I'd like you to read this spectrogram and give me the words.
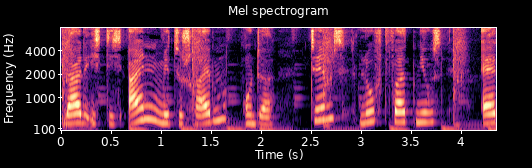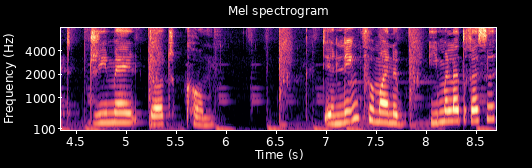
lade ich dich ein, mir zu schreiben unter timsluftfahrtnews at gmail.com. Den Link für meine E-Mail-Adresse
